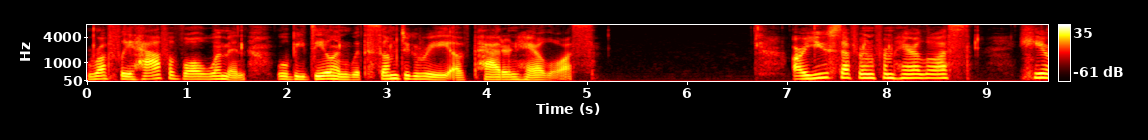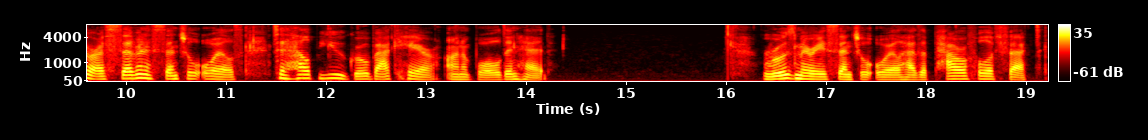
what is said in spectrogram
roughly half of all women will be dealing with some degree of pattern hair loss. Are you suffering from hair loss? Here are seven essential oils to help you grow back hair on a balding head. Rosemary essential oil has a powerful effect.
